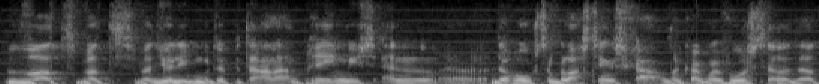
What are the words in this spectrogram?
wat, wat, wat jullie moeten betalen aan premies en eh, de hoogste belastingsschaal. Dan kan ik me voorstellen dat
